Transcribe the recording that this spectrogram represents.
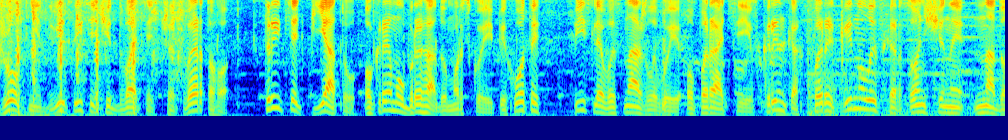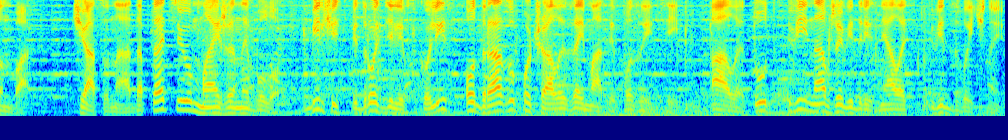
жовтні 2024-го 35-ту окрему бригаду морської піхоти після виснажливої операції в кринках перекинули з Херсонщини на Донбас. Часу на адаптацію майже не було. Більшість підрозділів з коліс одразу почали займати позиції. Але тут війна вже відрізнялась від звичної.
